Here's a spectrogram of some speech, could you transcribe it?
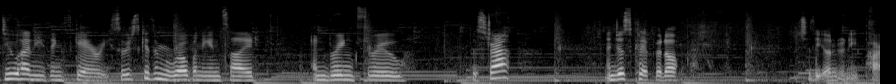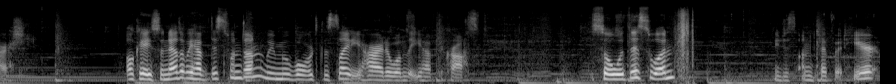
do anything scary. So we just give them a rub on the inside and bring through the strap and just clip it up to the underneath part. Okay, so now that we have this one done, we move over to the slightly harder one that you have to cross. So with this one, you just unclip it here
